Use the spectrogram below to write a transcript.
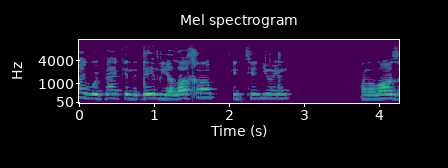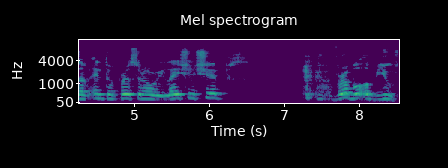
Hi, we're back in the daily halacha, continuing on the laws of interpersonal relationships, verbal abuse.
